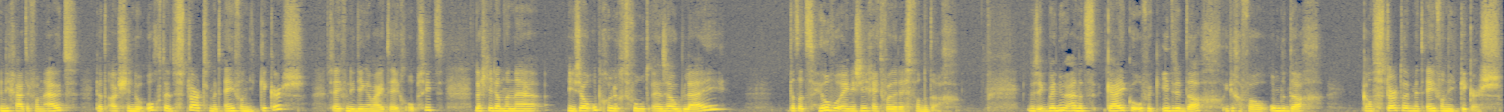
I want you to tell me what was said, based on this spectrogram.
En die gaat ervan uit dat als je in de ochtend start met een van die kikkers, dus een van die dingen waar je tegenop ziet, dat je dan daarna je zo opgelucht voelt en zo blij dat het heel veel energie geeft voor de rest van de dag. Dus ik ben nu aan het kijken of ik iedere dag, in ieder geval om de dag, kan starten met een van die kikkers.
